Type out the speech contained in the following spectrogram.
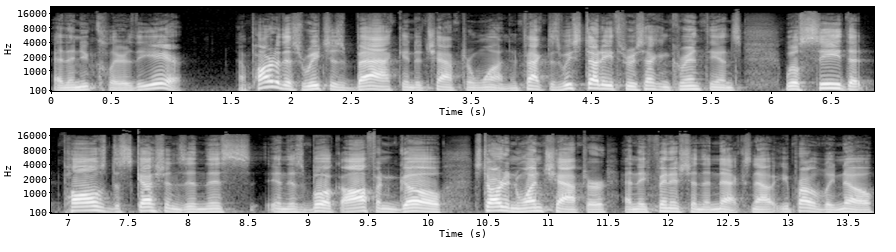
and then you clear the air. Now, part of this reaches back into chapter 1. In fact, as we study through 2 Corinthians, we'll see that Paul's discussions in this, in this book often go, start in one chapter, and they finish in the next. Now, you probably know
